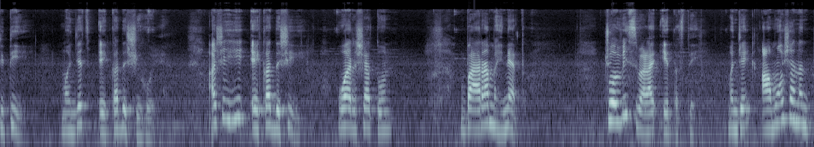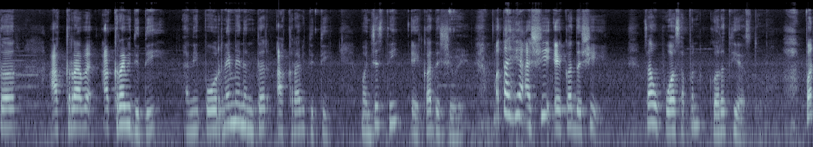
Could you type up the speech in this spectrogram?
तिथी म्हणजेच एकादशी होय. अशी ही एकादशी वर्षातून बारा महिन्यात चोवीस वेळा येत असते. म्हणजे आमोशानंतर अकराव्या अकरावी तिथी आणि पौर्णिमेनंतर अकरावी तिथी म्हणजेच ती एकादशी होय. मग आता ही अशी एकादशीचा उपवास आपण करतही असतो. पण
